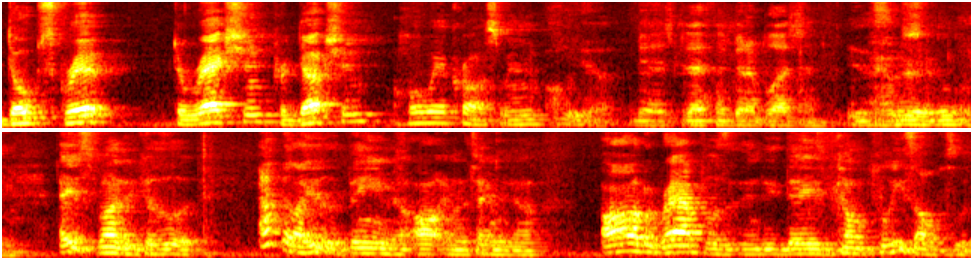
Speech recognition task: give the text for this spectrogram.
dope script, direction, production, a whole way across, man. Oh yeah. Yeah, it's definitely been a blessing. Yes. Absolutely. Hey, It's funny because look, I feel like there's a theme in all entertainment now. All the rappers in these days become police officers.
